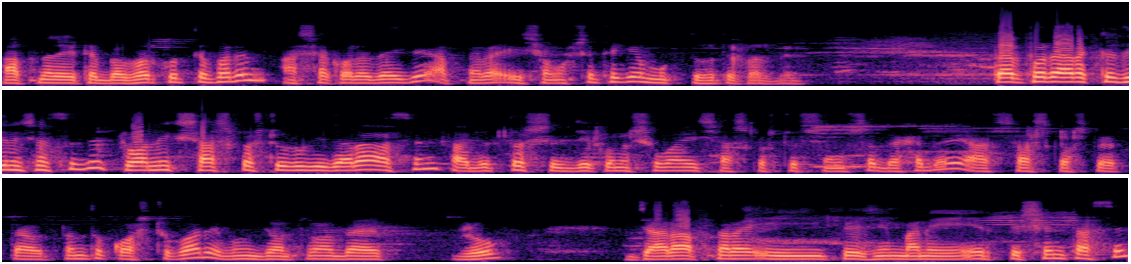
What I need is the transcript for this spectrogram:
আপনারা এটা ব্যবহার করতে পারেন। আশা করা যায় যে আপনারা এই সমস্যা থেকে মুক্ত হতে পারবেন। তারপরে আরেকটা জিনিস আছে যে ক্রনিক শ্বাসকষ্ট রোগী যারা আছেন, তাদের তো যে কোনো সময় শ্বাসকষ্টের সমস্যা দেখা দেয় আর শ্বাসকষ্ট একটা অত্যন্ত কষ্টকর এবং যন্ত্রণাদায়ক রোগ। যারা আপনারা এই মানে এর পেশেন্ট আছেন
